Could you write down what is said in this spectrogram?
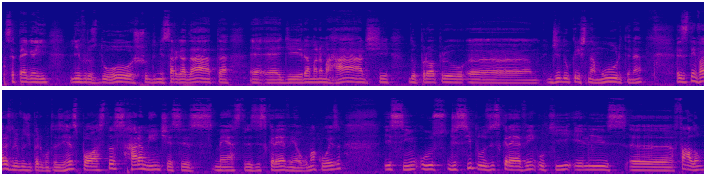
você pega aí livros do Osho, do Nisargadatta, é, é, de Ramana Maharshi, do próprio uh, Jiddu Krishnamurti, né? Existem vários livros de perguntas e respostas. Raramente esses mestres escrevem alguma coisa e sim os discípulos escrevem o que eles uh, falam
